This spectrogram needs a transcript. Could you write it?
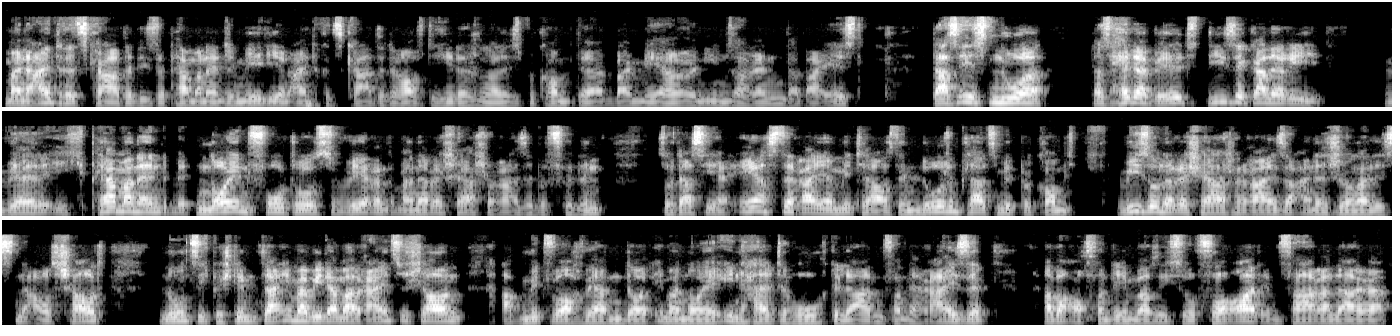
meine Eintrittskarte, diese permanente Medieneintrittskarte drauf, die jeder Journalist bekommt, der bei mehreren IMSA-Rennen dabei ist. Das ist nur das Headerbild. Diese Galerie werde ich permanent mit neuen Fotos während meiner Recherchereise befüllen, sodass ihr erste Reihe Mitte aus dem Logenplatz mitbekommt, wie so eine Recherchereise eines Journalisten ausschaut. Lohnt sich bestimmt, da immer wieder mal reinzuschauen. Ab Mittwoch werden dort immer neue Inhalte hochgeladen von der Reise, aber auch von dem, was ich so vor Ort im Fahrerlager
